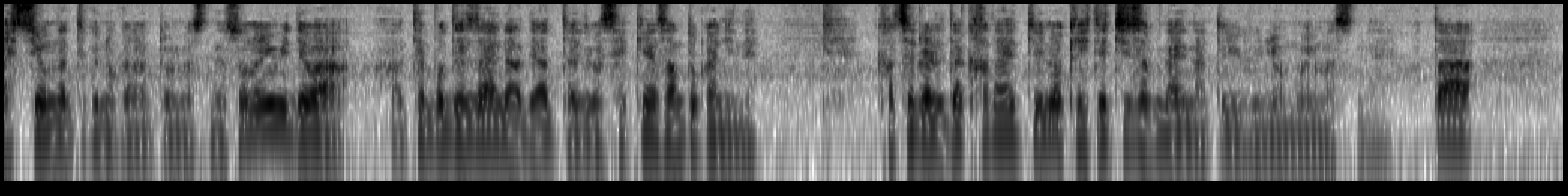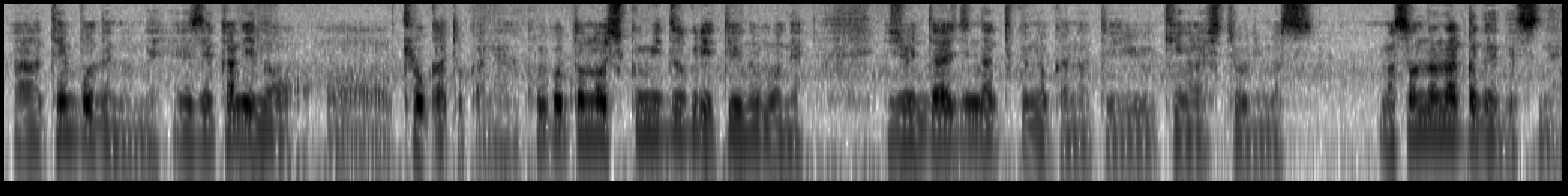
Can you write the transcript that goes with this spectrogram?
必要になってくるのかなと思いますね。その意味では、店舗デザイナーであったりとか設計屋さんとかにね、課せられた課題というのは決して小さくないなというふうに思いますね。また、店舗でのね、衛生管理の強化とかね、こういうことの仕組み作りというのもね、非常に大事になってくるのかなという気がしております。まあ、そんな中でですね、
